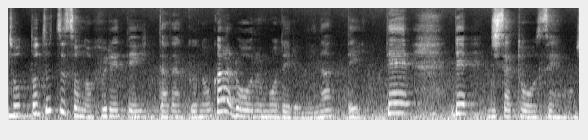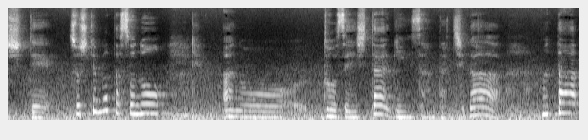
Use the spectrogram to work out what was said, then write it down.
ちょっとずつその触れていただくのがロールモデルになっていってで実際当選をしてそしてまたそのあの当選した議員さんたちがまた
